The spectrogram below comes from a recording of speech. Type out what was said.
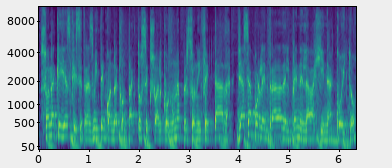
son aquellas que se transmiten cuando hay contacto sexual con una persona infectada, ya sea por la entrada del pene en la vagina, coito,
